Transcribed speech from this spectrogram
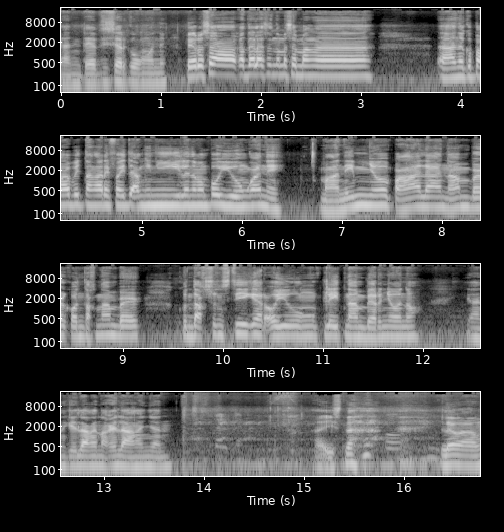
Yan, hintayin sir kung ano. Pero sa kadalasan naman sa mga uh, nagpapakabit ng RFID, ang hinihila naman po yung kan eh. Mga name nyo, pangalan, number, contact number, conduction sticker o yung plate number nyo no. Yan, kailangan na kailangan yan. Ayos na. Hello ma'am.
